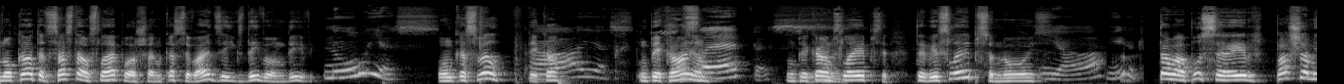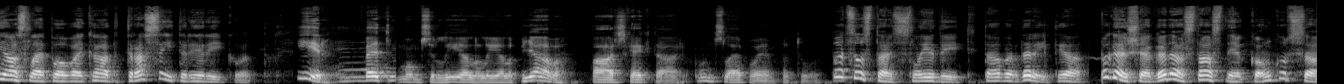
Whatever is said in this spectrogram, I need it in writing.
no kā tad sastāv slēpošana, kas ir vajadzīgs divi un divi? Nulles. Un kas vēl pie kā? Kājas. Un pie kājām? Slēpes. Un pie slēpes ir. Tev ir slēpes un nojas. Jā, ir. Tavā pusē ir pašam jāslēpo, vai kāda trasīta ir ierīkota. Ir, bet mums ir liela, liela pļava, pāris hektāri, un slēpojam pa to. Pats uztaisīs sliedīti, tā var darīt. Jā. Pagājušajā gadā stāstnieku konkursā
